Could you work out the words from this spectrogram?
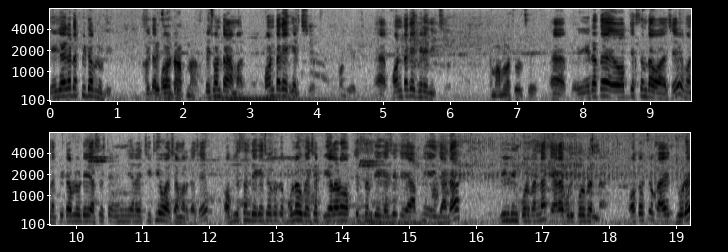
এই জায়গাটা পিডাব্লিউডি যেটা পেছনটা আপনার? পেছনটা আমার। ফোনটাকে ঘেরছে। কোন গেছে হ্যাঁ ফোনটাকে ঘিরে নিচ্ছে। মামলা চলছে? হ্যাঁ এটাতে অবজেকশন দেওয়া আছে। মানে পিডাব্লিউডি অ্যাসিস্ট্যান্ট ইঞ্জিনিয়ারের চিঠিও আছে আমার কাছে। অবজেকশন দিয়ে গেছে ওদেরকে বলেও গেছে। বিএলআরও অবজেকশন দিয়ে গেছে যে আপনি এই জায়গা বিল্ডিং করবেন না ঘেরাঘুরি করবেন না। অথচ গায়ে জোরে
